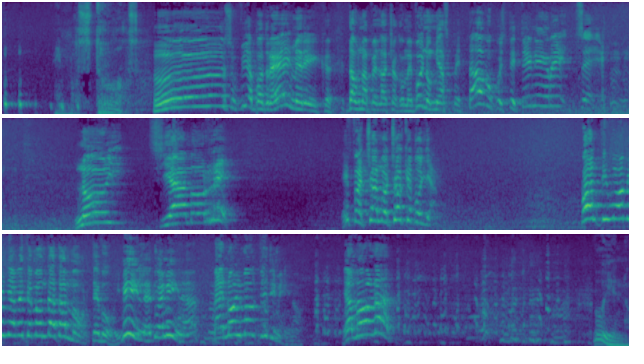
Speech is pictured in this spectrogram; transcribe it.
È mostruoso. Eh, Sofia Padre Emerick, da una pellaccia come voi non mi aspettavo queste tenerezze. Noi siamo re e facciamo ciò che vogliamo. Quanti uomini avete mandato a morte voi? Mille, duemila? Beh, noi molti di meno. E allora? Voi e noi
